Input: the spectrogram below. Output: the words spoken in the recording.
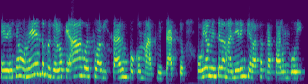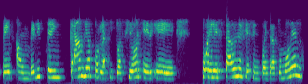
En ese momento pues yo lo que hago es suavizar un poco más mi tacto. Obviamente la manera en que vas a tratar un body paint a un belly paint cambia por la situación eh, eh por el estado en el que se encuentra tu modelo.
